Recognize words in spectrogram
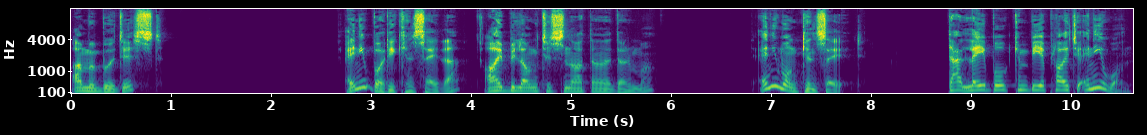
I'm a Buddhist. Anybody can say that. I belong to Sanatana Dharma. Anyone can say it. That label can be applied to anyone.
